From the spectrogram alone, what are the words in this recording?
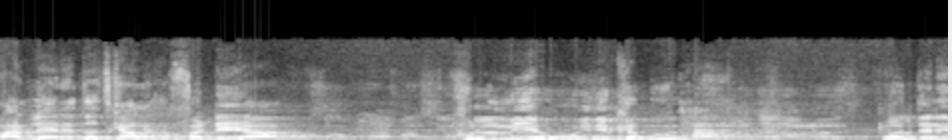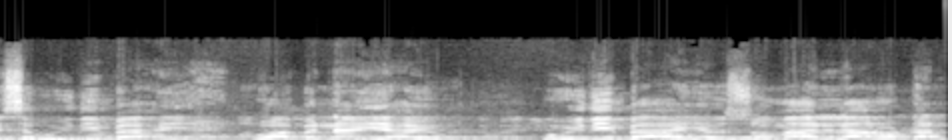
Waxaanu leenahay dadka halka fadhiya kulmiya wuu idinka buuxaa waddanise wuu idiin baahan yahay. Waa bannaan yahayo wuu idiin baahan yahay somalilan oo dhan.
